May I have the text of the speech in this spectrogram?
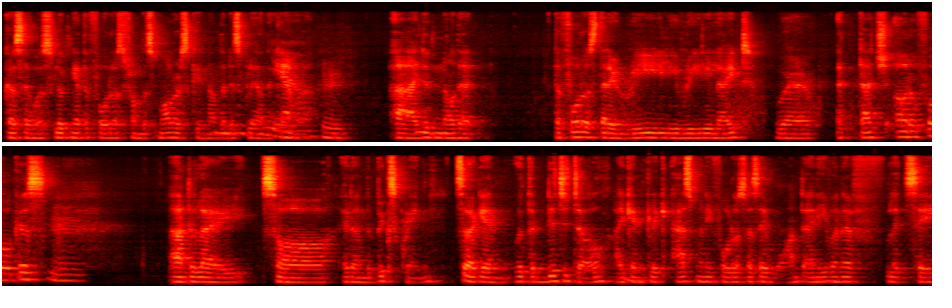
because I was looking at the photos from the smaller screen on the hmm. display on the Yeah. camera. Mm. Uh, I didn't know that the photos that I really, really liked were a touch out of focus hmm. until I saw it on the big screen. So again, with the digital, I can click as many photos as I want, and even if let's say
